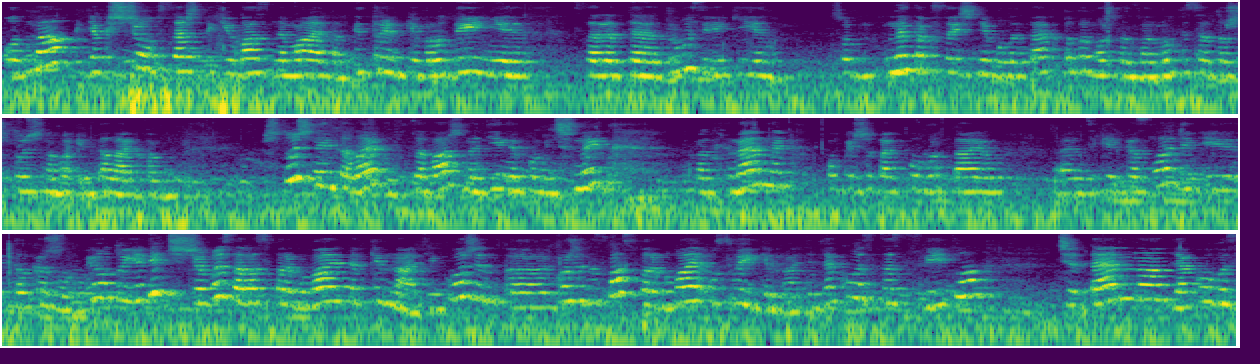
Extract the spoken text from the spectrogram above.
Однак, якщо все ж таки у вас немає там підтримки в родині серед е, друзів, які щоб не токсичні були, так то ви можете звернутися до штучного інтелекту. Штучний інтелект це ваш надійний помічник, натхненник. Поки що так повертаю е, ці кілька слайдів і докажу. І от уявіть, що ви зараз перебуваєте в кімнаті. Кожен, е, кожен із вас перебуває у своїй кімнаті. Для когось це світла чи темна, для когось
